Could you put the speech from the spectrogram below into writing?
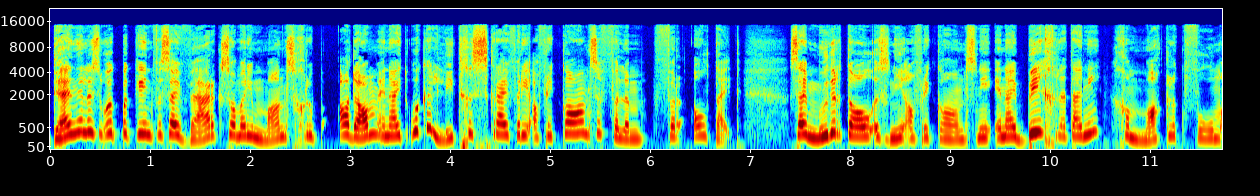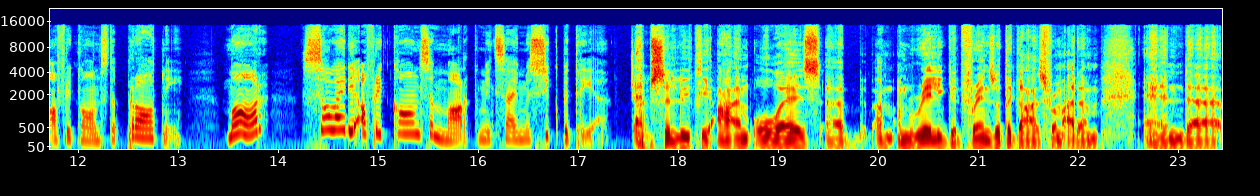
Daniel is ook bekend vir sy werk saam met die mansgroep Adam en hy het ook 'n lied geskryf vir die Afrikaanse film vir altyd. Sy moedertaal is nie Afrikaans nie en hy bieg dat hy nie gemaklik voel om Afrikaans te praat nie. Maar sal hy die Afrikaanse mark met sy musiek betree? Absolutely. I am always, uh, I'm, I'm, really good friends with the guys from Adam. And uh,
